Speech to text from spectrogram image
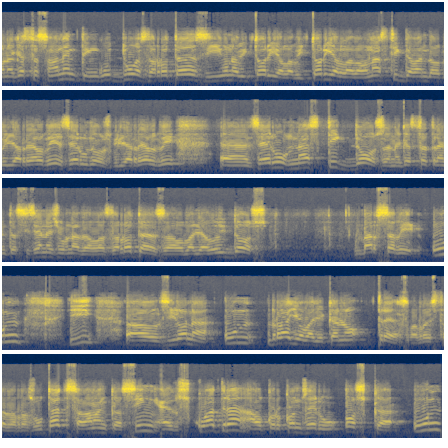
on aquesta setmana hem tingut dues derrotes i una victòria. La victòria, la del Nàstic davant del Villarreal B, 0-2. Villarreal B, eh, 0, Nàstic 2 en aquesta 36a jornada. Les derrotes, el Valladolid 2, Barça B 1 i el Girona 1, Rayo Vallecano 3. La resta de resultats, Salamanca 5, Els 4, Alcorcón 0, Osca 1,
